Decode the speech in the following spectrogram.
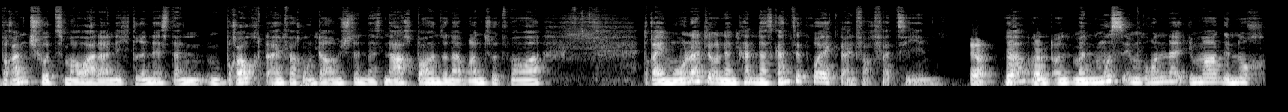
Brandschutzmauer da nicht drin ist, dann braucht einfach unter Umständen das Nachbauen so einer Brandschutzmauer drei Monate und dann kann das ganze Projekt einfach verziehen. Ja, ja, ja und, und man muss im Grunde immer genug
